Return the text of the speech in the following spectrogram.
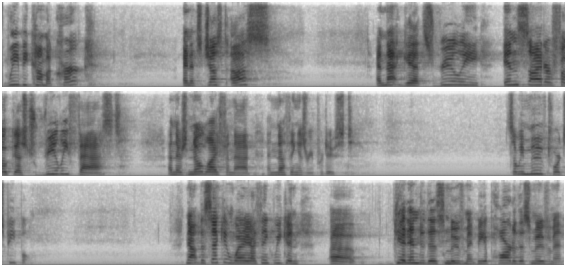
we become a Kirk and it's just us, and that gets really insider focused really fast, and there's no life in that, and nothing is reproduced. So we move towards people. Now, the second way I think we can uh, get into this movement, be a part of this movement,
